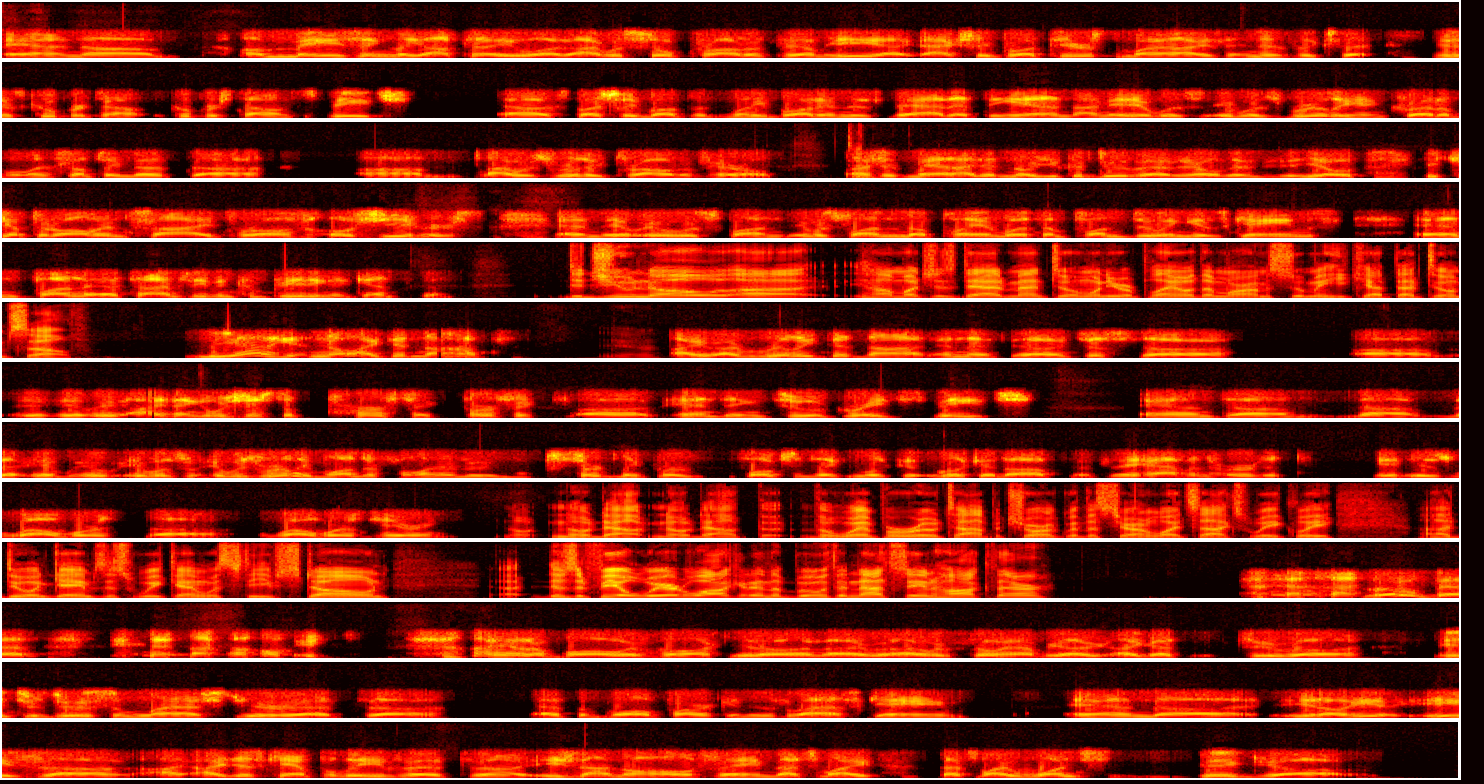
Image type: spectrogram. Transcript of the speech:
and uh, amazingly, I'll tell you what, I was so proud of him. He actually brought tears to my eyes in his in his Cooperstown Cooperstown speech. Uh, especially about the when he brought in his dad at the end. I mean, it was it was really incredible and something that uh, um, I was really proud of Harold. I said, "Man, I didn't know you could do that, Harold." And you know, he kept it all inside for all those years, and it, it was fun. It was fun uh, playing with him, fun doing his games, and fun at times even competing against him. Did you know uh, how much his dad meant to him when you were playing with him, or I'm assuming he kept that to himself? Yeah, no, I did not. Yeah, I, I really did not, and it uh, just. Uh, uh, it, it, I think it was just a perfect, perfect uh, ending to a great speech, and um, uh, it, it, was it was really wonderful, and certainly for folks if they can look it, look it up if they haven't heard it, it is well worth uh, well worth hearing. No, no doubt, no doubt. The the Whimperoo Tom Paciorek with us here on White Sox Weekly, uh, doing games this weekend with Steve Stone. Uh, does it feel weird walking in the booth and not seeing Hawk there? A little bit. I always, I had a ball with Hawk, you know, and I I was so happy I I got to uh, introduce him last year at uh, at the ballpark in his last game, and uh, you know he he's uh, I I just can't believe that uh, he's not in the Hall of Fame. That's my that's my one big. Uh,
